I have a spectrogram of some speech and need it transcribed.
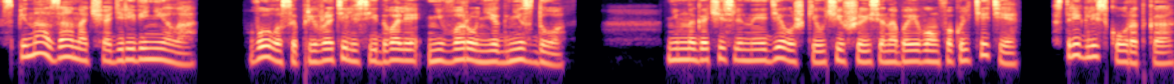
спина за ночь одеревенела. Волосы превратились едва ли не в воронье гнездо. Немногочисленные девушки, учившиеся на боевом факультете, стриглись коротко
